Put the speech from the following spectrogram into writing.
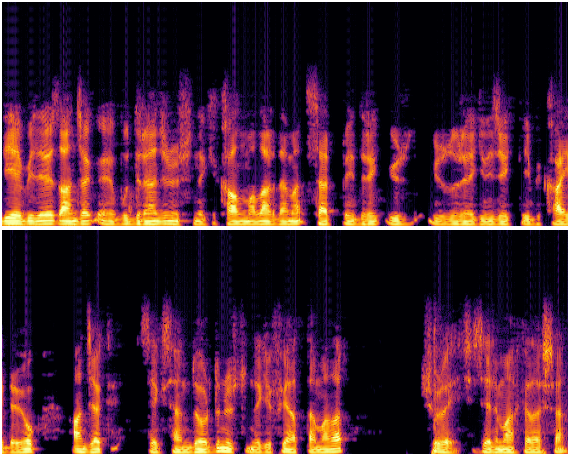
diyebiliriz. Ancak e, bu direncin üstündeki kalmalar da sert bir direkt 100, 100 liraya gidecek diye bir kayda yok. Ancak 84'ün üstündeki fiyatlamalar şurayı çizelim arkadaşlar.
